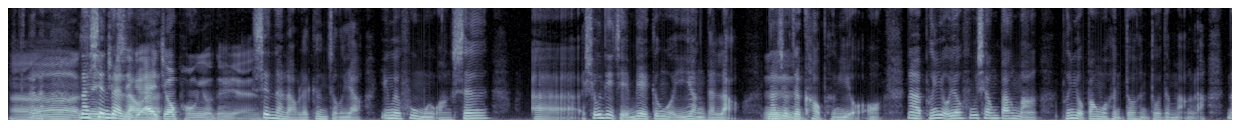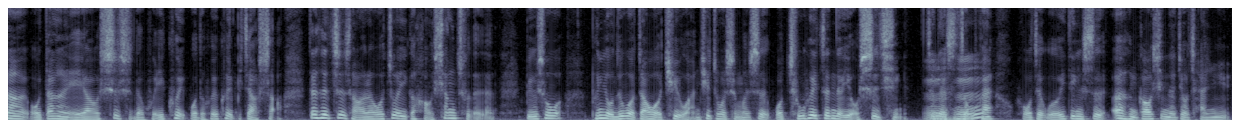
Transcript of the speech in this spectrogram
啊，那现在老了，爱交朋友的人，现在老了更重要，因为父母往生。呃，兄弟姐妹跟我一样的老，那就是靠朋友哦。那朋友要互相帮忙，朋友帮我很多很多的忙了。那我当然也要适时的回馈，我的回馈比较少，但是至少呢，我做一个好相处的人。比如说，朋友如果找我去玩，去做什么事，我除非真的有事情，真的是走不开，或者我一定是呃很高兴的就参与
